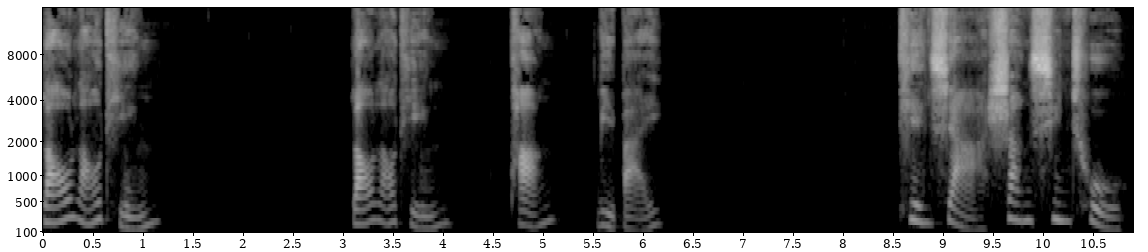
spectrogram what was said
劳劳亭》。劳劳亭，唐·李白。天下伤心处，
